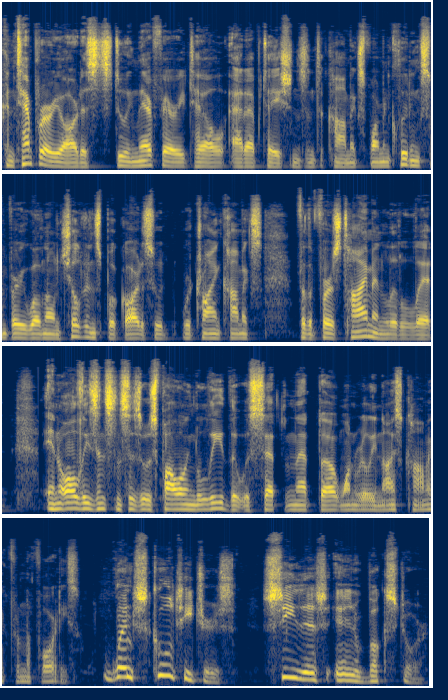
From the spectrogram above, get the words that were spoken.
contemporary artists doing their fairy tale adaptations into comics form, including some very well known children's book artists who were trying comics for the first time in Little Lit, in all these instances, it was following the lead that was set in that uh, one really nice comic from the 40s. When school teachers see this in a bookstore,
